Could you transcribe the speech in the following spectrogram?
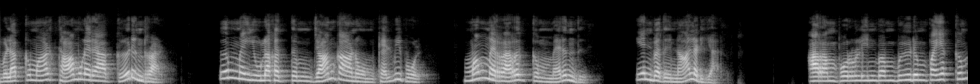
விளக்குமாள் தாமுளரா கேடென்றாள். எம்மை உலகத்தும் ஜாம் காணோம் கல்வி போல் மம்மர் அறுக்கும் மருந்து என்பது நாலடியார் அறம் பொருள் இன்பம் வீடும் பயக்கும்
